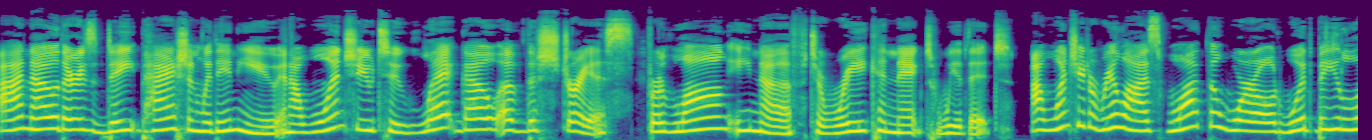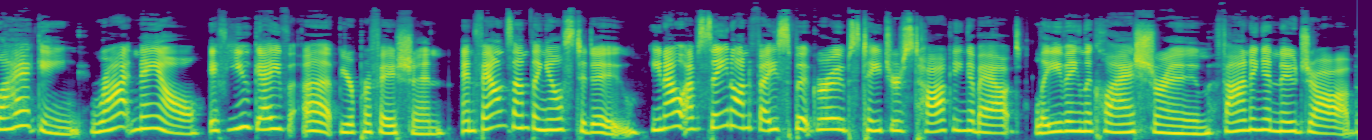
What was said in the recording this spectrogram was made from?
I know there is deep passion within you, and I want you to let go of the stress for long enough to reconnect with it. I want you to realize what the world would be lacking right now if you gave up your profession and found something else to do. You know, I've seen on Facebook groups teachers talking about leaving the classroom, finding a new job.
